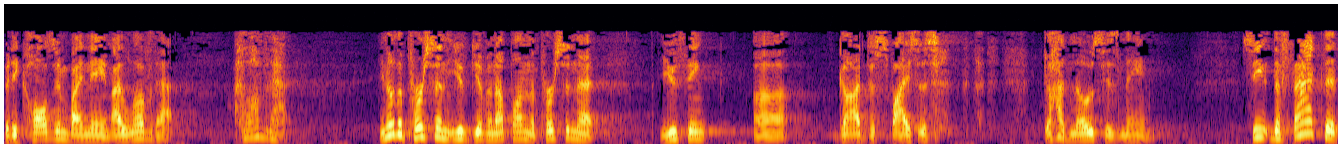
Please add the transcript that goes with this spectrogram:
But he calls him by name. I love that. I love that. You know the person that you've given up on, the person that you think uh, God despises? God knows his name. See, the fact that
